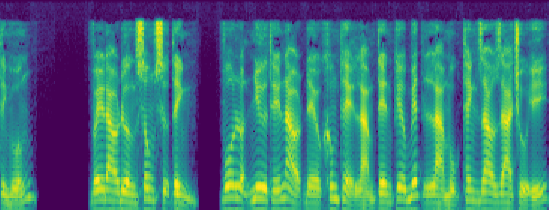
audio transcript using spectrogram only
tình huống. Về đào đường sông sự tình, vô luận như thế nào đều không thể làm tên kêu biết là mục thanh giao ra chủ ý.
